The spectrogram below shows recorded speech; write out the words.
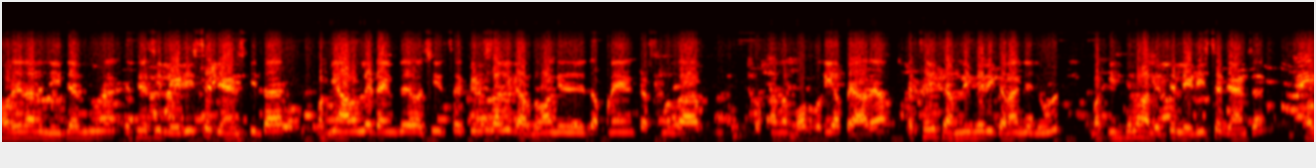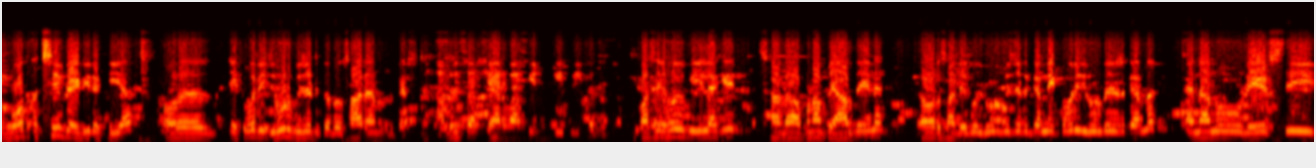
ਔਰ ਇਹਦਾ ਰਣਜੀਤ ਐਵਨਿਊ ਹੈ। ਇੱਥੇ ਅਸੀਂ ਲੇਡੀਜ਼ ਤੇ ਜੈਂਟਸ ਕੀਤਾ ਹੈ। ਬਾਕੀ ਆਉਣ ਵਾਲੇ ਟਾਈਮ ਤੇ ਅਸੀਂ ਇੱਥੇ ਕਿਡਸ ਦਾ ਵੀ ਕਰ ਦਵਾਂਗੇ, ਆਪਣੇ ਕਸਟਮਰ ਦਾ, ਲੋਕਾਂ ਦਾ ਬਹੁਤ ਵਧੀਆ ਪਿਆਰ ਆ। ਇੱਥੇ ਵੀ ਫੈਮਿਲੀ ਵੇਅਰ ਹੀ ਕਰਾਂਗੇ ਜ਼ਰੂਰ। ਬਾਕੀ ਫਿਲਹਾਲ ਇੱਥੇ ਲੇਡੀਜ਼ ਤੇ ਜੈਂਟਸ ਹੈ। ਔਰ ਬਹੁਤ ਅੱਛੀ ਵੈਰਾਈਟੀ ਰੱਖੀ ਆ। ਔਰ ਇੱਕ ਵਾਰੀ ਜ਼ਰੂਰ ਵਿਜ਼ਿਟ ਕਰੋ ਸਾਰਿਆਂ ਨੂੰ ਰਿਕਵੈਸਟ ਹੈ ਅੰਮ੍ਰਿਤਸਰ ਸ਼ਹਿਰ ਵਾਸੀਆਂ ਨੂੰ ਕੀ ਅਪੀਲ ਚਾਹੁੰਦੇ ਬਸ ਇਹੋ ਅਪੀਲ ਹੈ ਕਿ ਸਾਡਾ ਆਪਣਾ ਪਿਆਰ ਦੇਣ ਔਰ ਸਾਡੇ ਕੋਲ ਜ਼ਰੂਰ ਵਿਜ਼ਿਟ ਕਰਨ ਇੱਕ ਵਾਰੀ ਜ਼ਰੂਰ ਵਿਜ਼ਿਟ ਕਰਨ। ਇਹਨਾਂ ਨੂੰ ਰੇਟਸ ਦੀ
